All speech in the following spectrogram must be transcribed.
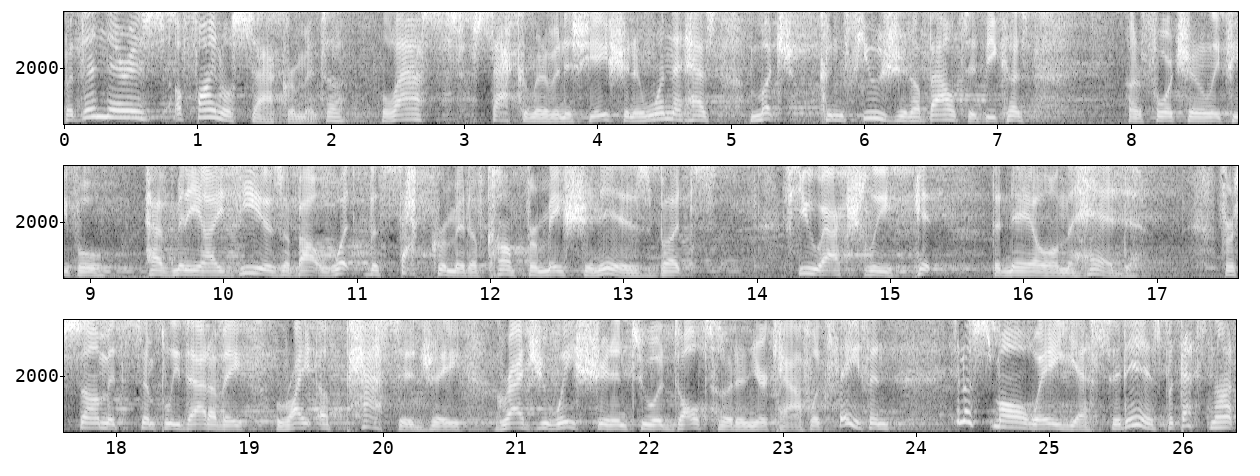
But then there is a final sacrament, a last sacrament of initiation, and one that has much confusion about it because unfortunately people have many ideas about what the sacrament of confirmation is, but few actually hit the nail on the head. For some, it's simply that of a rite of passage, a graduation into adulthood in your Catholic faith. And in a small way, yes, it is, but that's not.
